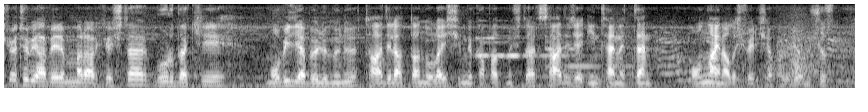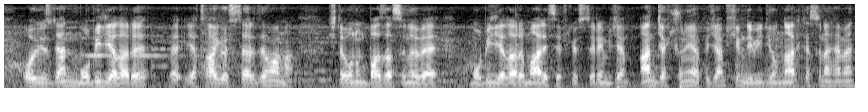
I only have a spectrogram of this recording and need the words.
Kötü bir haberim var arkadaşlar. Buradaki mobilya bölümünü tadilattan dolayı şimdi kapatmışlar. Sadece internetten online alışveriş yapabiliyormuşuz. O yüzden mobilyaları ve yatağı gösterdim ama işte onun bazasını ve mobilyaları maalesef gösteremeyeceğim. Ancak şunu yapacağım. Şimdi videonun arkasına hemen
